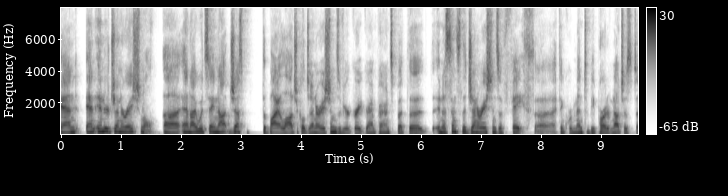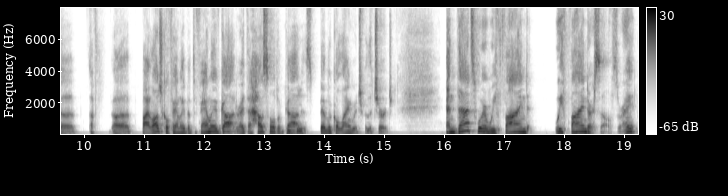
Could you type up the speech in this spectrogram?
and and intergenerational. Uh, and I would say not just the biological generations of your great grandparents, but the in a sense the generations of faith. Uh, I think we're meant to be part of not just a, a, a, biological family, but the family of God. Right, the household of God mm-hmm. is biblical language for the church, and that's where we find we find ourselves. Right,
